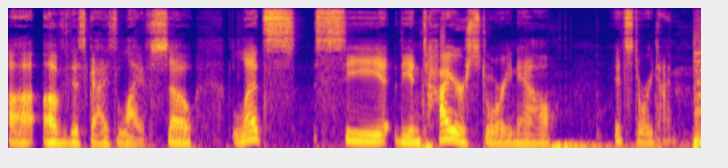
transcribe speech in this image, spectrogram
uh, of this guy's life. So let's see the entire story now. It's story time.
